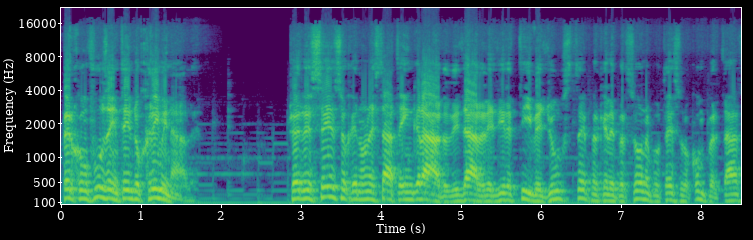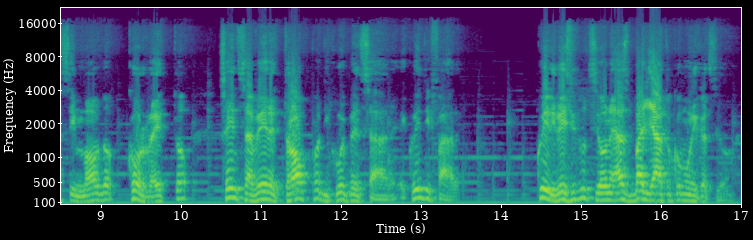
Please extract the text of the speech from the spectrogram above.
per confusa intendo criminale. cioè nel senso che non è stata in grado di dare le direttive giuste perché le persone potessero comportarsi in modo corretto senza avere troppo di cui pensare e quindi fare. Quindi l'istituzione ha sbagliato comunicazione.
